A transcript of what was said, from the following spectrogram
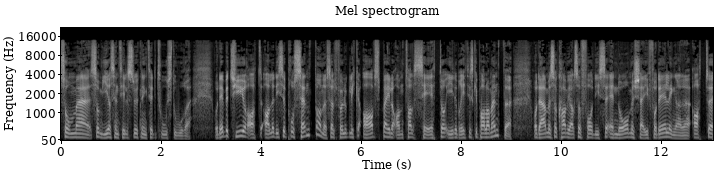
som, eh, som, gir sin tilslutning til de to store. Og Det betyr at alle disse prosentene selvfølgelig ikke avspeiler antall seter i det britiske parlamentet. Og Dermed så kan vi altså få disse enorme skjevfordelingene. At uh,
